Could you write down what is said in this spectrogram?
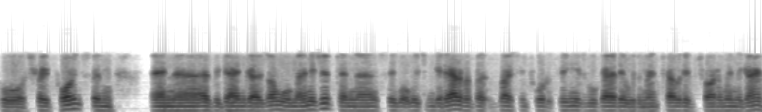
for three points and and uh, as the game goes on, we'll manage it and uh, see what we can get out of it. But the most important thing is we'll go there with the mentality of trying to win the game.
